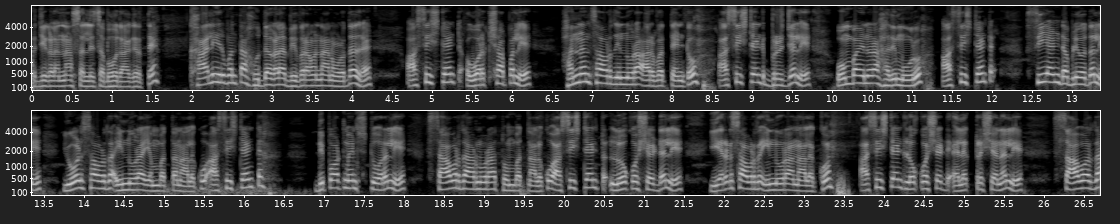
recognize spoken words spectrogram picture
ಅರ್ಜಿಗಳನ್ನು ಸಲ್ಲಿಸಬಹುದಾಗಿರುತ್ತೆ. ಖಾಲಿ ಇರುವಂಥ ಹುದ್ದೆಗಳ ವಿವರವನ್ನು ನೋಡಿದ್ರೆ ಅಸಿಸ್ಟೆಂಟ್ ವರ್ಕ್ಶಾಪಲ್ಲಿ ಹನ್ನೊಂದು ಸಾವಿರದ ಇನ್ನೂರ ಅರವತ್ತೆಂಟು ಅಸಿಸ್ಟೆಂಟ್ ಬ್ರಿಡ್ಜಲ್ಲಿ ಒಂಬೈನೂರ ಹದಿಮೂರು ಅಸಿಸ್ಟೆಂಟ್ ಸಿ ಎನ್ ಡಬ್ಲ್ಯೂದಲ್ಲಿ ಏಳು ಸಾವಿರದ ಇನ್ನೂರ ಎಂಬತ್ತ ನಾಲ್ಕು ಅಸಿಸ್ಟೆಂಟ್ ಡಿಪಾರ್ಟ್ಮೆಂಟ್ ಸ್ಟೋರಲ್ಲಿ ಸಾವಿರದ ಆರುನೂರ ತೊಂಬತ್ನಾಲ್ಕು, ಅಸಿಸ್ಟೆಂಟ್ ಲೋಕೋ ಶೆಡ್ಡಲ್ಲಿ ಎರಡು ಸಾವಿರದ ಇನ್ನೂರ ನಾಲ್ಕು, ಅಸಿಸ್ಟೆಂಟ್ ಲೋಕೋ ಶೆಡ್ ಎಲೆಕ್ಟ್ರಿಷಿಯನಲ್ಲಿ ಸಾವಿರದ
